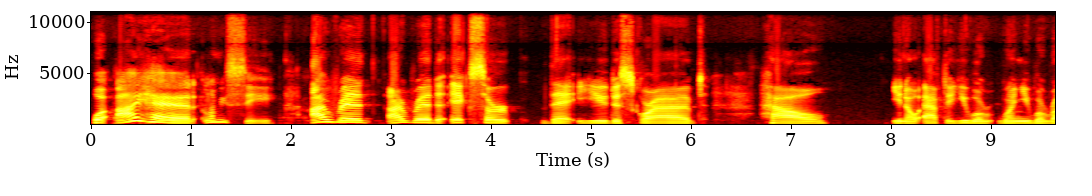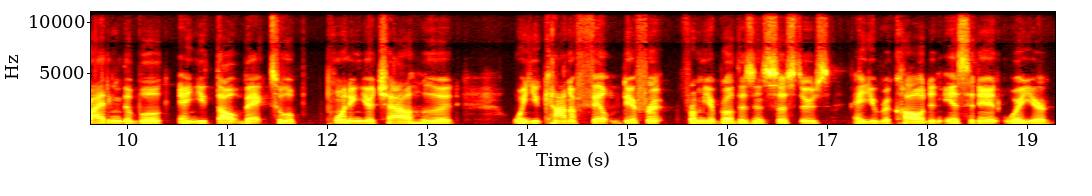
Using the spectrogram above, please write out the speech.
Well, I had. Let me see. I read. I read an excerpt that you described how, you know, after you were when you were writing the book and you thought back to a point in your childhood when you kind of felt different from your brothers and sisters, and you recalled an incident where your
